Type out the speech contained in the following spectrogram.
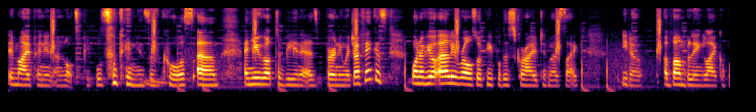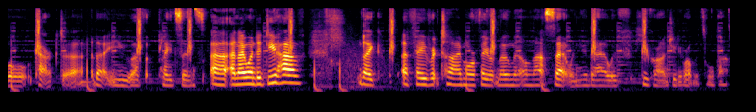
in my opinion, and lots of people's opinions, of course. Um, and you got to be in it as Bernie, which I think is one of your early roles where people described him as like, you know, a bumbling, likable character that you have played since. Uh, and I wonder, do you have like a favorite time or a favorite moment on that set when you're there with Hugh Grant, Julia Roberts, all that?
